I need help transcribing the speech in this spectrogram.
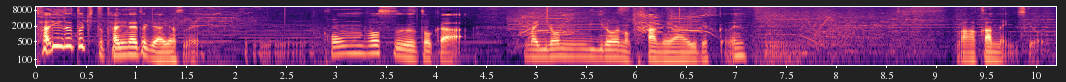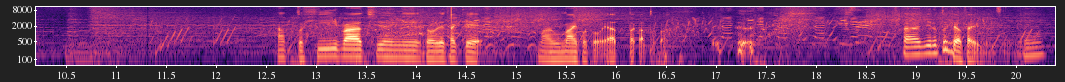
足りるときと足りないときありますね。うん、コンボ数とか、まあ、いろん色の兼ね合いですかね。うん、まあ、わかんないんですけど。あと、ヒーバー中にどれだけ、まあ、うまいことをやったかとか。足りるときは足りるんですよね。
